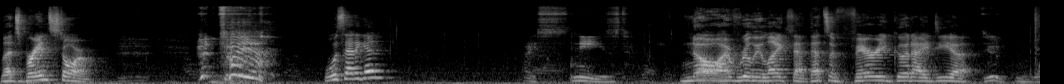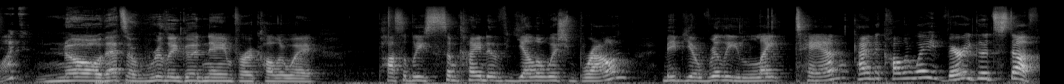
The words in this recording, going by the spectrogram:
let's brainstorm. What was that again? I sneezed. No, I really like that. That's a very good idea. Dude, what? No, that's a really good name for a colorway. Possibly some kind of yellowish brown, maybe a really light tan kind of colorway. Very good stuff.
